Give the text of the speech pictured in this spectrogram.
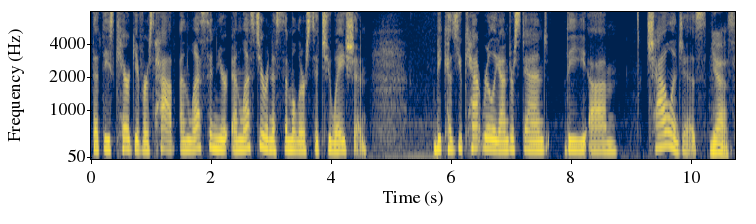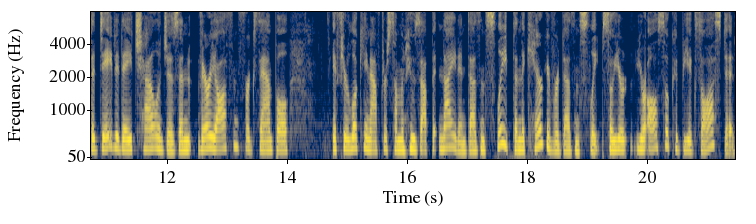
that these caregivers have unless in your unless you're in a similar situation because you can't really understand the um, challenges. Yes. The day to day challenges. And very often, for example, if you're looking after someone who's up at night and doesn't sleep, then the caregiver doesn't sleep. So you're you're also could be exhausted.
